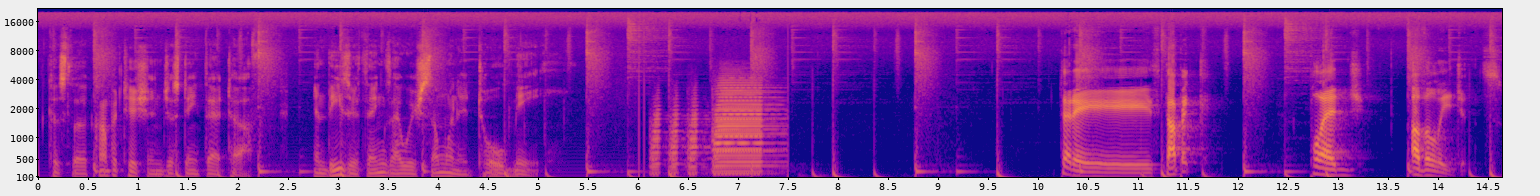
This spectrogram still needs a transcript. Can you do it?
Because the competition just ain't that tough. And these are things I wish someone had told me. Today's topic Pledge of Allegiance.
